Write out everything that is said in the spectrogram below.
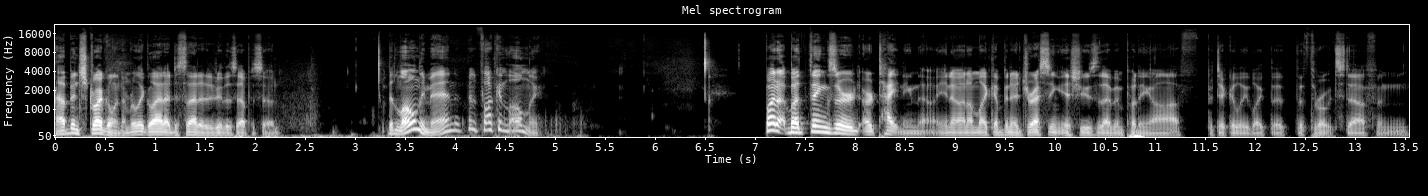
I've been struggling. I'm really glad I decided to do this episode. Been lonely, man. I've been fucking lonely. But uh, but things are are tightening though, you know, and I'm like I've been addressing issues that I've been putting off, particularly like the the throat stuff and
